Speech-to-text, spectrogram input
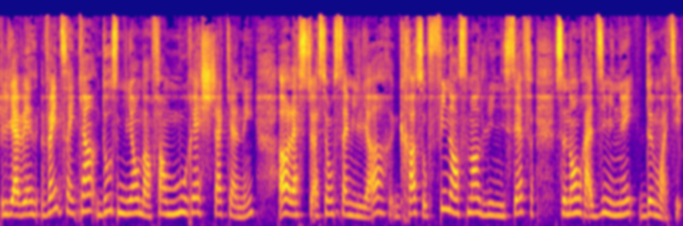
Il y avait 25 ans, 12 millions d'enfants mouraient chaque année. Or, la situation s'améliore. Grâce au financement de l'UNICEF, ce nombre a diminué de moitié.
